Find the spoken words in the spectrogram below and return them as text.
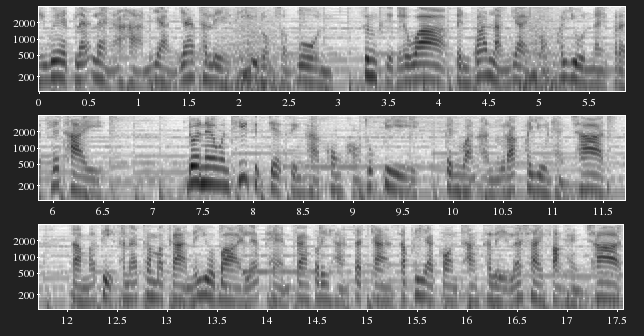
นิเวศและแหล่งอาหารอย่างหญ้าทะเลที่อุดมสมบูรณ์ ซึ่งถือได้ว่าเป็นบ้านหลังใหญ่ของพยูนในประเทศไทย โดยในวันที่ 17 สิงหาคมของทุกปี เป็นวันอนุรักษ์พยูนแห่งชาติ ตามมติคณะกรรมการนโยบาย และแผนการบริหารจัดการทรัพยากรทางทะเลและชายฝั่งแห่งชาติ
